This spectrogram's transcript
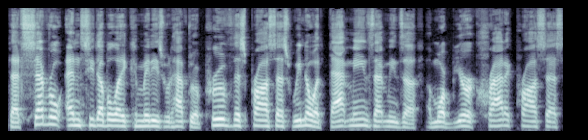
that several NCAA committees would have to approve this process. We know what that means. That means a, a more bureaucratic process,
